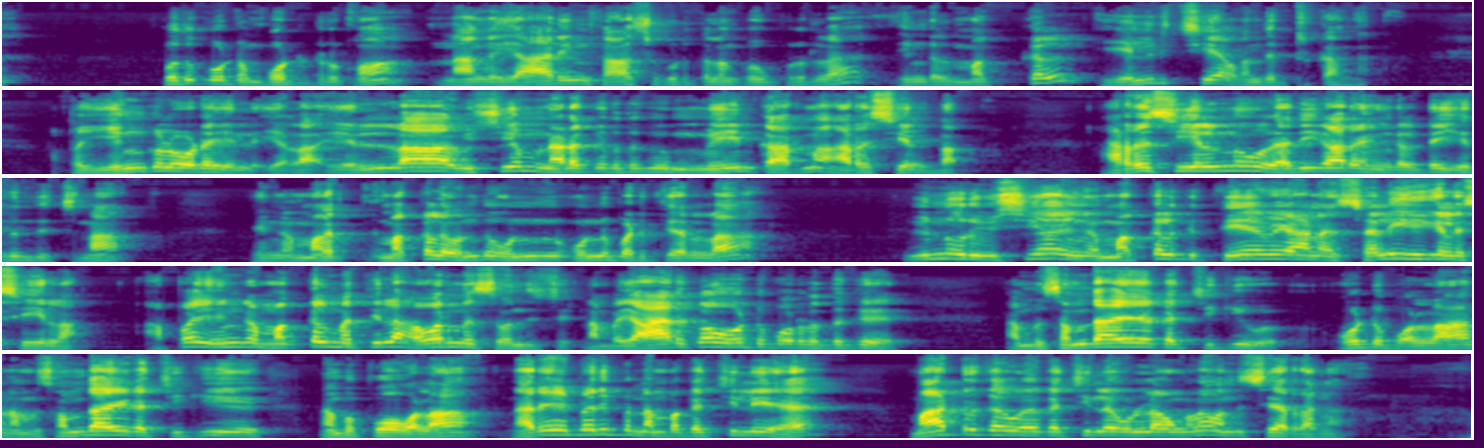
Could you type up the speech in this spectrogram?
பொதுக்கூட்டம் போட்டுட்ருக்கோம். நாங்கள் யாரையும் காசு கொடுத்தெல்லாம் கூப்பிடல எங்கள் மக்கள் எழுச்சியாக வந்துட்டுருக்காங்க அப்போ எங்களோட எல்- எல்லா எல்லா விஷயமும் நடக்கிறதுக்கு மெயின் காரணம் அரசியல் தான். அரசியல்னு ஒரு அதிகாரம் எங்கள்கிட்ட இருந்துச்சுன்னா எங்கள் மக் மக்களை வந்து ஒன்று ஒன்றுபடுத்திடலாம் இன்னொரு விஷயம் எங்கள் மக்களுக்கு தேவையான சலுகைகளை செய்யலாம். அப்போ எங்கள் மக்கள் மத்தியில் அவேர்னஸ் வந்துச்சு. நம்ம யாருக்கோ ஓட்டு போடுறதுக்கு நம்ம சமுதாய கட்சிக்கு ஓட்டு போடலாம். நம்ம சமுதாய கட்சிக்கு நம்ம போகலாம். நிறைய பேர் இப்போ நம்ம கட்சியிலேயே மாற்று கட்சியில் உள்ளவங்களாம் வந்து சேர்றாங்க.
